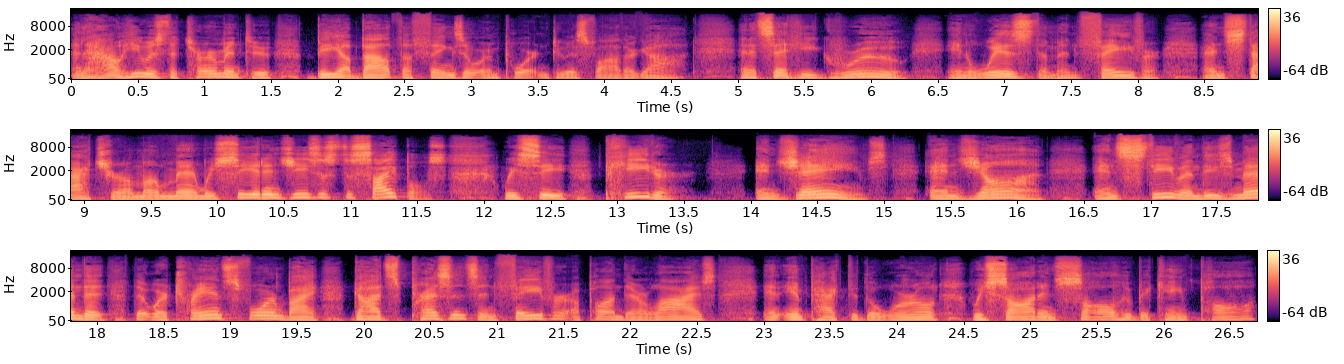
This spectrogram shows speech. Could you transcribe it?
and how he was determined to be about the things that were important to his Father God. And it said he grew in wisdom and favor and stature among men. We see it in Jesus' disciples. We see Peter and James and John and Stephen, these men that, that were transformed by God's presence and favor upon their lives and impacted the world. We saw it in Saul, who became Paul.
